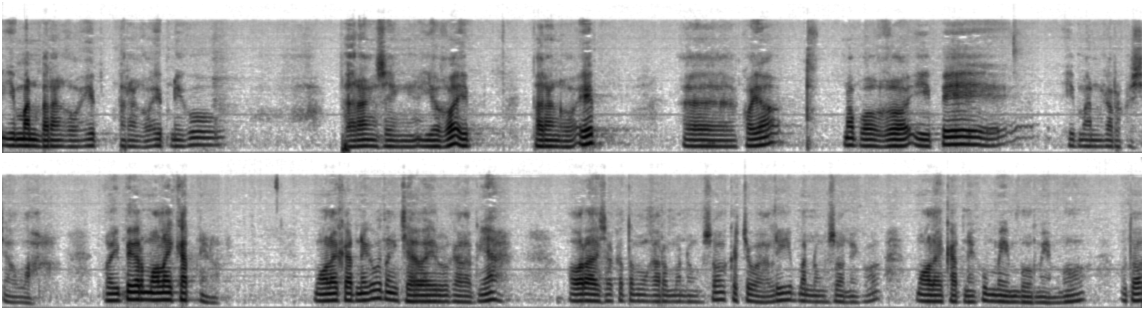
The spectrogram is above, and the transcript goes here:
iman barang gaib, barang gaib niku barang sing ya gaib, barang gaib uh, kaya napa gaib iman karo Gusti Allah. Gaib karo malaikat niku. Malaikat niku teng Jawairul Kalamiyah ora iso ketemu karo menungso kecuali menungso niku malaikat niku membo-membo utawa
